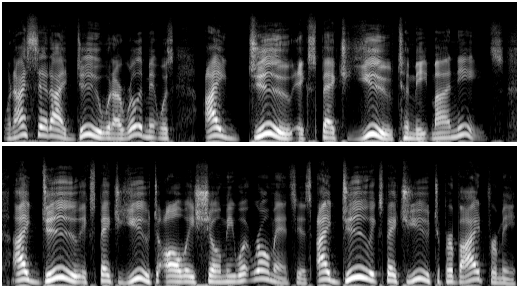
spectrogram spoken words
When I said I do, what I really meant was I do expect you to meet my needs. I do expect you to always show me what romance is. I do expect you to provide for me.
